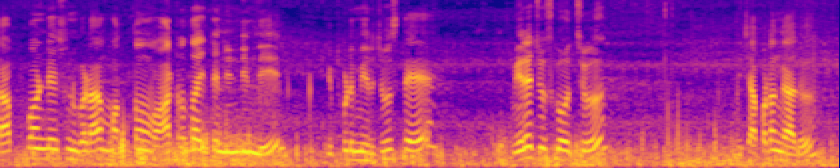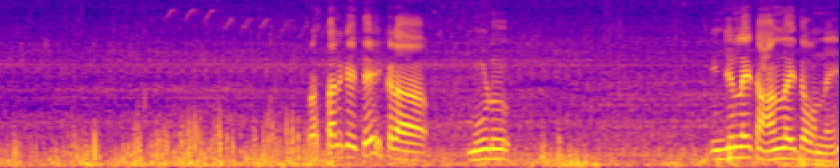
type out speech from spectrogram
రాప్ ఫౌండేషన్ కూడా మొత్తం వాటర్తో అయితే నిండింది. ఇప్పుడు మీరు చూస్తే మీరే చూసుకోవచ్చు. చెప్పడం కాదు. ప్రస్తుతానికైతే ఇక్కడ మూడు ఇంజిన్లు అయితే ఆన్లో అయితే ఉన్నాయి.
